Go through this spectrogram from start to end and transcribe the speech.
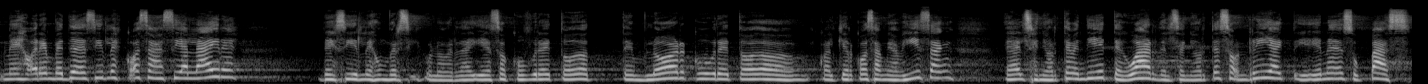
Mejor en vez de decirles cosas así al aire, decirles un versículo, ¿verdad? Y eso cubre todo temblor, cubre todo, cualquier cosa me avisan. El Señor te bendiga y te guarde, el Señor te sonría y te llena de su paz.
